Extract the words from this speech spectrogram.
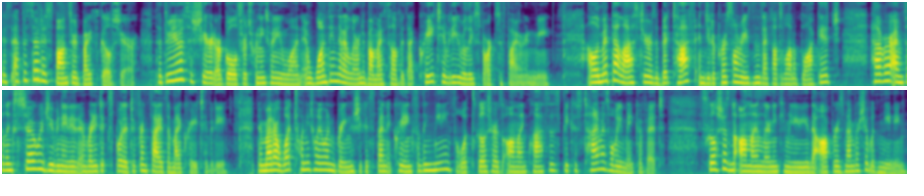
This episode is sponsored by Skillshare. The three of us have shared our goals for 2021, and one thing that I learned about myself is that creativity really sparks a fire in me. I'll admit that last year was a bit tough, and due to personal reasons, I felt a lot of blockage. However, I'm feeling so rejuvenated and ready to explore the different sides of my creativity. No matter what 2021 brings, you could spend it creating something meaningful with Skillshare's online classes because time is what we make of it. Skillshare is an online learning community that offers membership with meaning.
